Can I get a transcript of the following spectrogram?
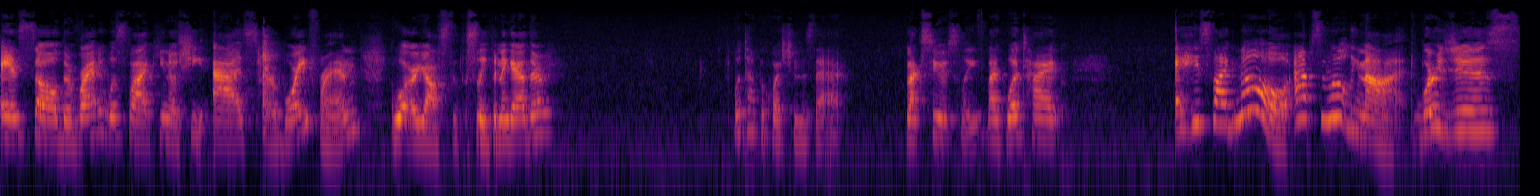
And so the writer was like, you know, she asked her boyfriend, what are y'all sleeping together? What type of question is that? Like seriously, like what type? And he's like, no, absolutely not. We're just,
